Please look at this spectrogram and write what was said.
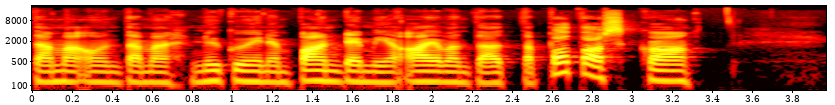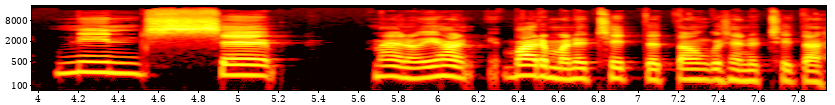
tämä on tämä nykyinen pandemia aivan täyttä potaskaa, niin se, mä en ole ihan varma nyt sitten, että onko se nyt sitä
